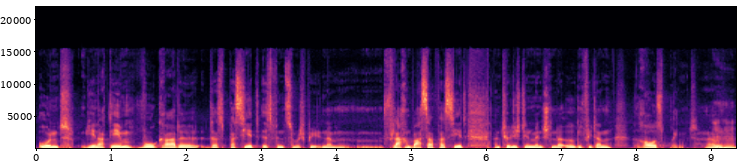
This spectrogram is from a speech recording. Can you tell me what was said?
Und je nachdem, wo gerade das passiert ist, wenn es zum Beispiel in einem flachen Wasser passiert, natürlich den Menschen da irgendwie dann rausbringt. Ne?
